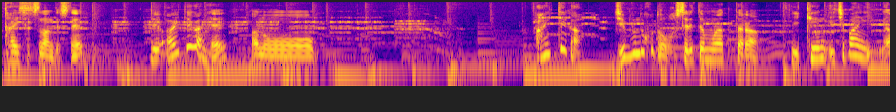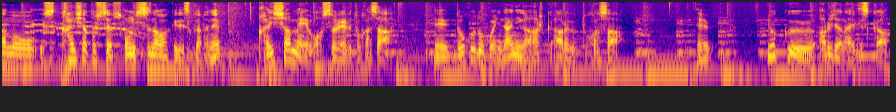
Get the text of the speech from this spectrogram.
大切なんですね。で相手がね、あのー相手が自分のことを忘れてもらったら一見一番あの会社としては損失なわけですからね会社名を忘れるとかさ、ね、どこどこに何があるあるとかさ、ね、よくあるじゃないですか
